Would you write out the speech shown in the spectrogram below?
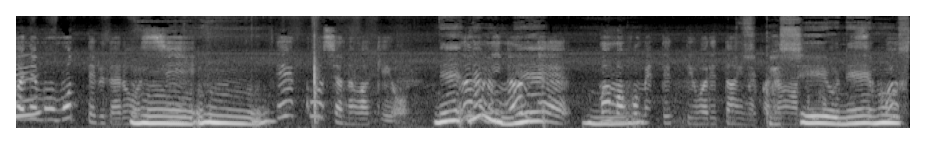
金も持ってるだろううし、んうん。成功者なわけよ。ねなのになんでねうん。ママ褒めてって言われたいのかな難しいよね。すごい不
